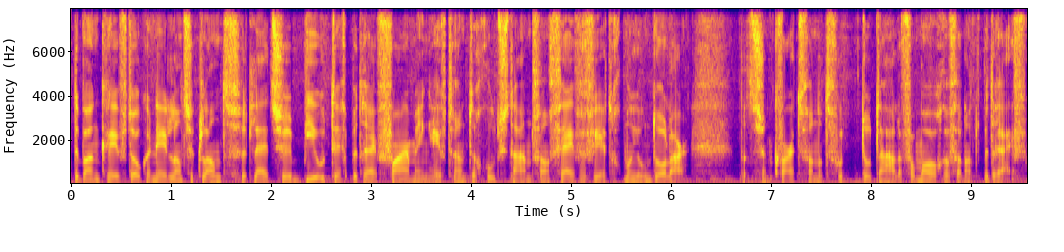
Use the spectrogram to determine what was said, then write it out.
De bank heeft ook een Nederlandse klant. Het Leidse biotechbedrijf Farming heeft er een tegoedstaan van 45 miljoen dollar. Dat is een kwart van het totale vermogen van het bedrijf.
